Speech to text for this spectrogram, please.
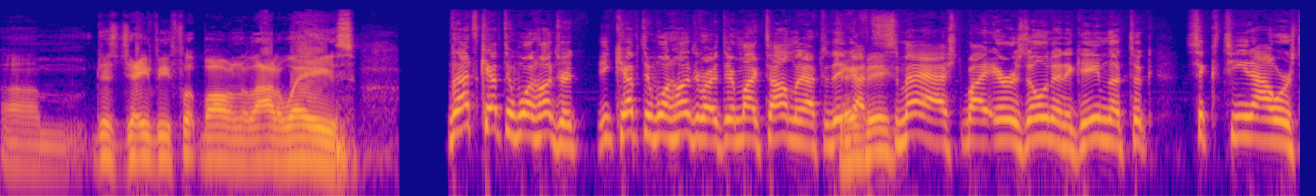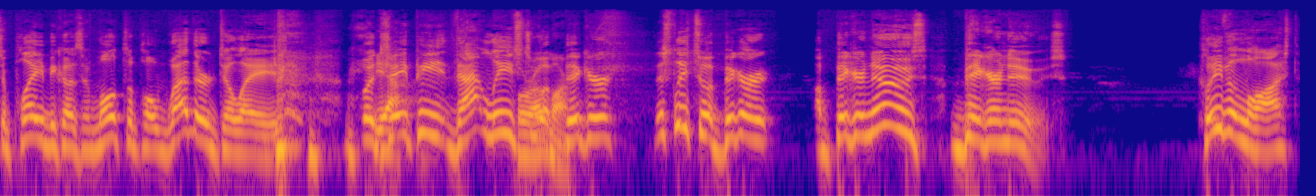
um, just JV football in a lot of ways. That's kept it 100. He kept it 100 right there, Mike Tomlin, after they got smashed by Arizona in a game that took 16 hours to play because of multiple weather delays. But Yeah. JP, that leads to a bigger. This leads to a bigger, a bigger news. Bigger news. Cleveland lost.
